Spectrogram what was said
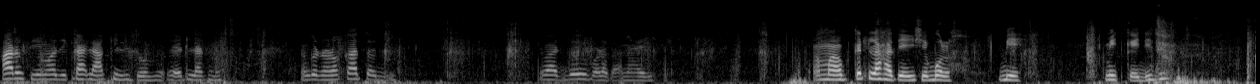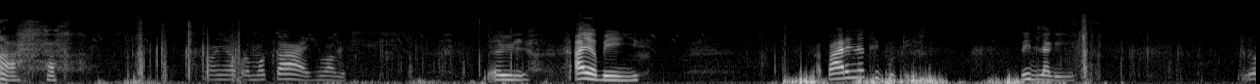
સારું થયું, એમાંથી કાલે આખી લીધું અમે એટલાકમાં નગર રકાતો જ વાત જોવી પડે તને આવી. આમાં કેટલા હાથે છે? બોલો. બે. મીત કહી દીધું. આ હા અહીંયા આપણે મકાઈ વાગે. આયા પી ગયું. આ પારી નથી ફૂટી. રીજ લાગી ગઈ. જો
